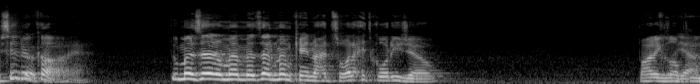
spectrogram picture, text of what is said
c'est le. cas ومازال وما- مازال même كاين واحد الصوالح يت corriger او par exemple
